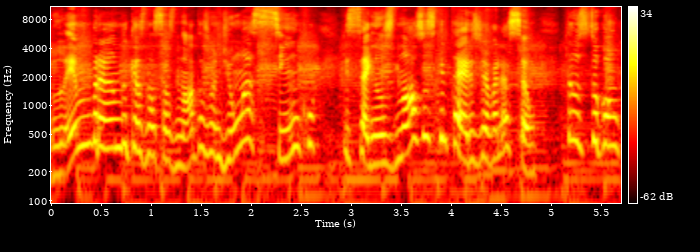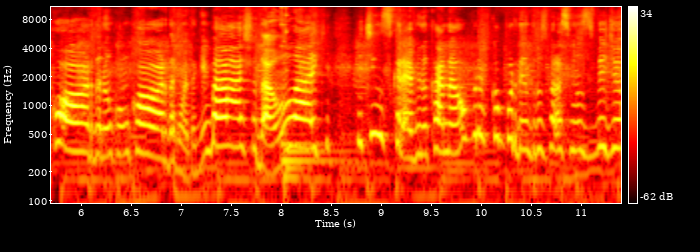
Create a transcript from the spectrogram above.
Lembrando que as nossas notas vão de 1 a 5 e seguem os nossos critérios de avaliação. Então se tu concorda, não concorda, comenta aqui embaixo, dá um like e te inscreve no canal para ficar por dentro dos próximos vídeos.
